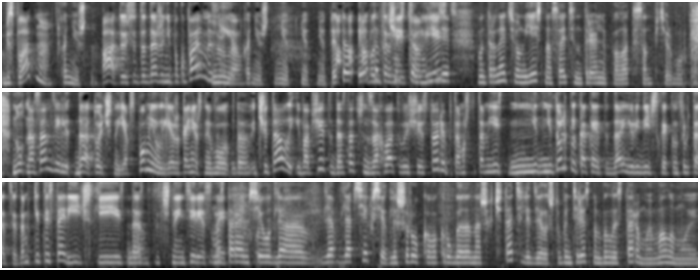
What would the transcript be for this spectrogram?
Бесплатно? Конечно. А, то есть это даже не покупаемый журнал? Нет, конечно, нет, нет, нет. Это, а, это а в интернете в он виде. Есть? В интернете он есть на сайте Нотариальной палаты Санкт-Петербурга. Ну, на самом деле, да, точно. Я вспомнила, я же, конечно, его да. читала, и вообще это достаточно захватывающая история, потому что там есть не, не только какая-то да, юридическая консультация, там какие-то исторические есть да. достаточно интересные. Мы стараемся вот. его для, для, для всех-всех, для широкого круга наших читателей делать, чтобы интересно было и старому, и малому, и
